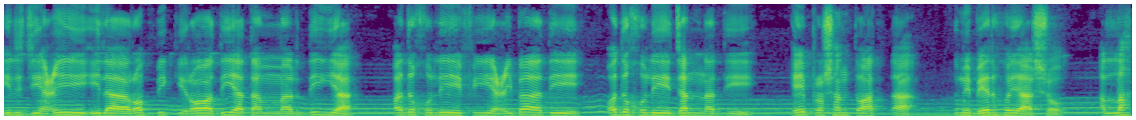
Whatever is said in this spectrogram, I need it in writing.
ইরজিই ইলা রব্বিকি রাদিয়াতাম মারদিয়া, ফাদখুলি ফি ইবাদি, ওয়াদখুলি জান্নাতি। হে প্রশান্ত আত্মা, তুমি বের হয়ে আসো। আল্লাহ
